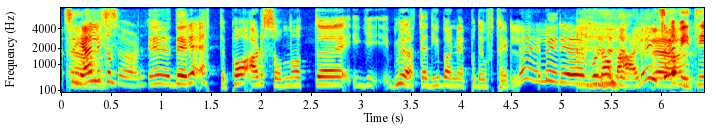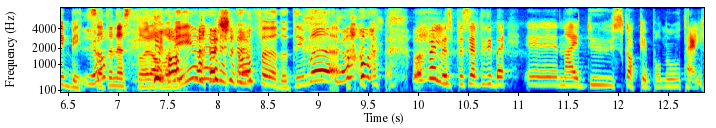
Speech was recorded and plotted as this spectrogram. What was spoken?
Så jeg liksom, sånn eh, Dere etterpå, er det sånn at eh, Møter jeg de bare nede på det hotellet, eller eh, hvordan er det? Skal vi til Ibiza Ja. til neste år, alle vi? Ja, er Eller fødetime? Det var veldig spesielt. De bare eh, Nei, du skal ikke på noe hotell.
